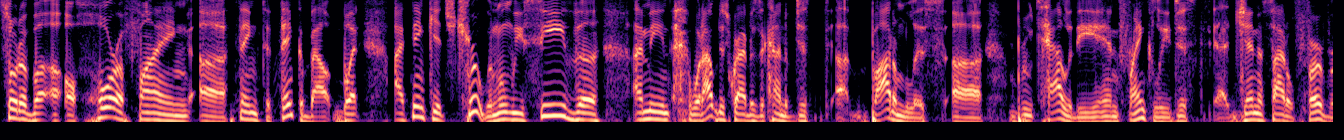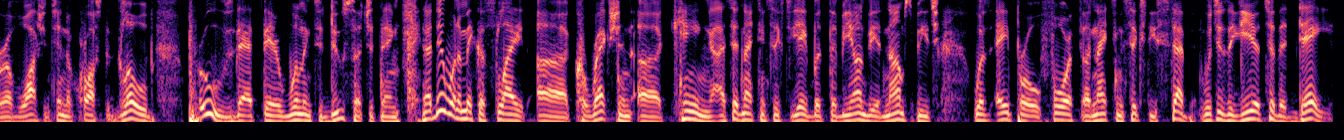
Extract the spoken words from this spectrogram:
sort of a, a horrifying uh, thing to think about. But I think it's true, and when we see the, I mean, what I would describe as a kind of just uh, bottomless uh, brutality and, frankly, just uh, genocidal fervor of Washington across the globe proves that they're willing to do such a thing. And I did want to make a slight uh, correction. Uh, King, I said 1968, but the Beyond Vietnam speech was April 4th, 1967, which is a year to the day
